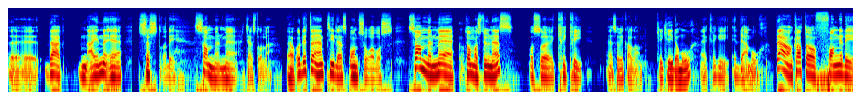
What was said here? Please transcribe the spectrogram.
eh, der den ene er søstera di, sammen med Kjell Ståle. Ja. Og dette er en tidligere sponsor av oss. Sammen med Thomas Tunes, og så Kri-Kri, eh, som vi kaller han. Kri-Kri da mor? Eh, Kri-Kri der mor. Der har han klart å fange de.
